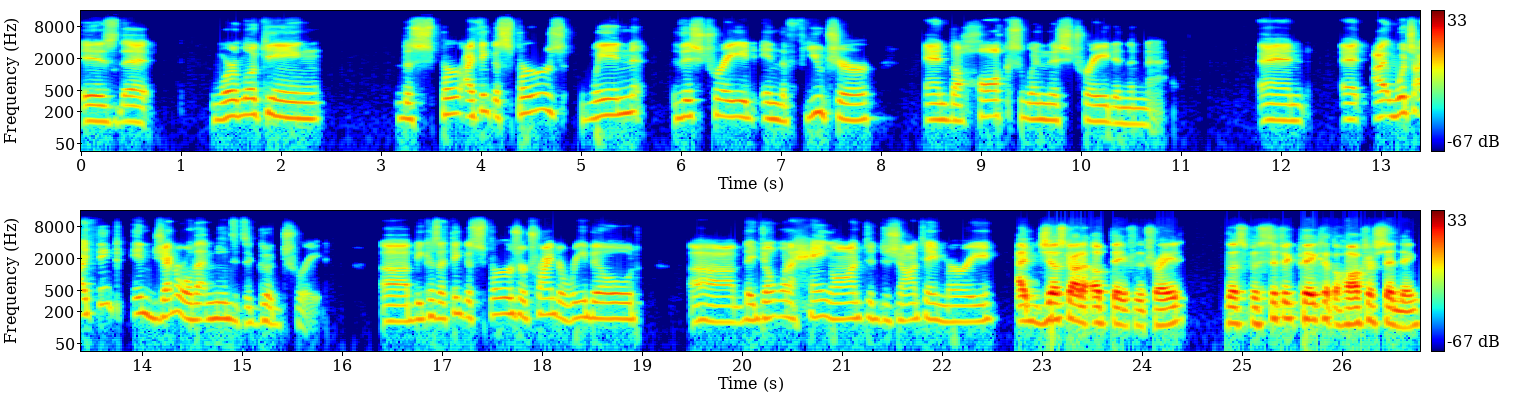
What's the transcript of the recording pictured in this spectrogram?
is that we're looking the spur I think the Spurs win this trade in the future and the Hawks win this trade in the now. And at I which I think in general that means it's a good trade. Uh because I think the Spurs are trying to rebuild uh, they don't want to hang on to Dejounte Murray. I just got an update for the trade. The specific picks that the Hawks are sending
